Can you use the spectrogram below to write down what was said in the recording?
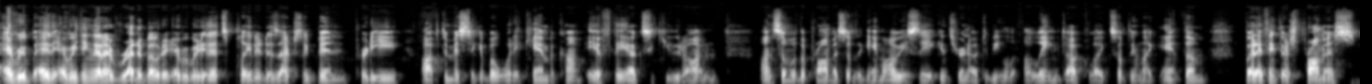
every everything that I've read about it, everybody that's played it has actually been pretty optimistic about what it can become if they execute on on some of the promise of the game. Obviously, it can turn out to be a lame duck like something like Anthem, but I think there's promise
